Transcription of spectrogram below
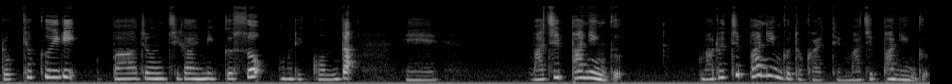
6曲入りバージョン違いミックスを盛り込んだ、えー、マジパニング。マルチパニングと書いてマジパニング。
